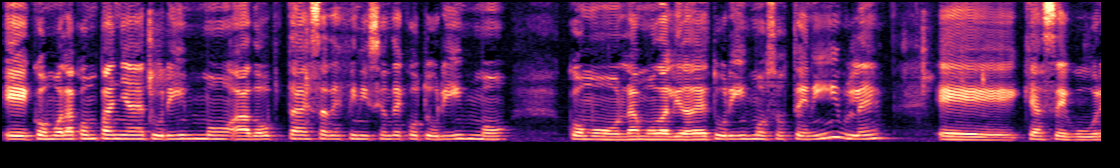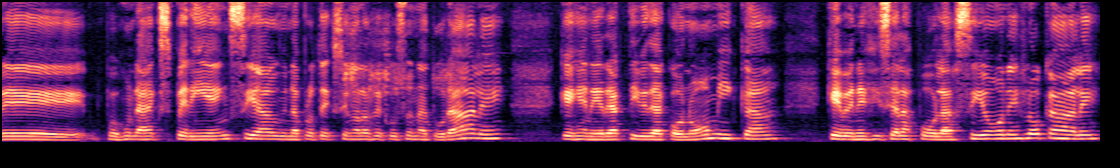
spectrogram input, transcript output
eh, cómo la compañía de turismo adopta esa definición de ecoturismo como la modalidad de turismo sostenible eh, que asegure pues una experiencia y una protección a los recursos naturales, que genere actividad económica, que beneficie a las poblaciones locales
